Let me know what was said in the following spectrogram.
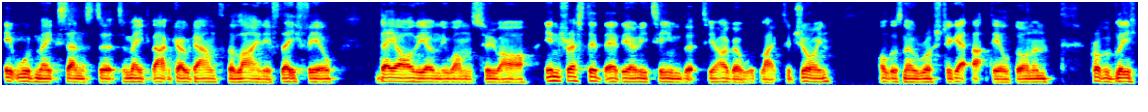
it would make sense to to make that go down to the line if they feel they are the only ones who are interested. They're the only team that Thiago would like to join. Well, there's no rush to get that deal done, and probably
